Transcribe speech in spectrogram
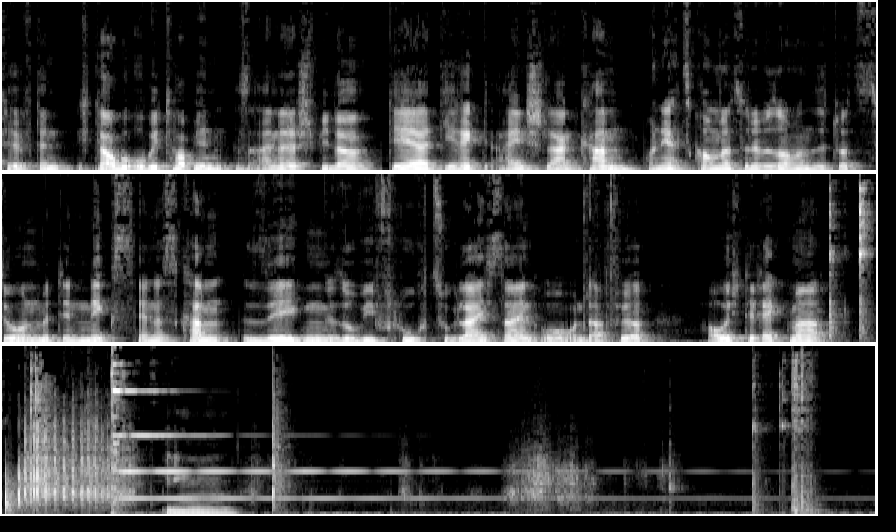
hilft, denn ich glaube, Obi Toppin ist einer der Spieler, der direkt einschlagen kann. Und jetzt kommen wir zu der besonderen Situation mit den Knicks, denn es kann Segen sowie Fluch zugleich sein, oh und dafür hau ich direkt mal. Bing.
